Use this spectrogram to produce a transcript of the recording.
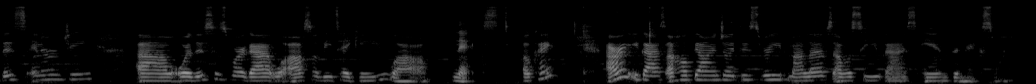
this energy, um, or this is where God will also be taking you all next. Okay. All right, you guys, I hope y'all enjoyed this read. My loves, I will see you guys in the next one.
